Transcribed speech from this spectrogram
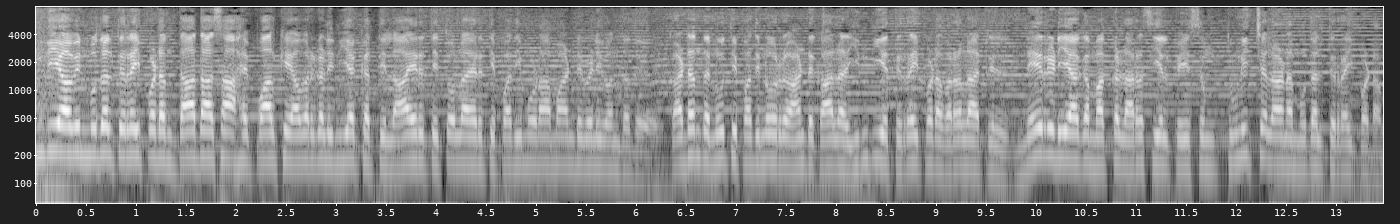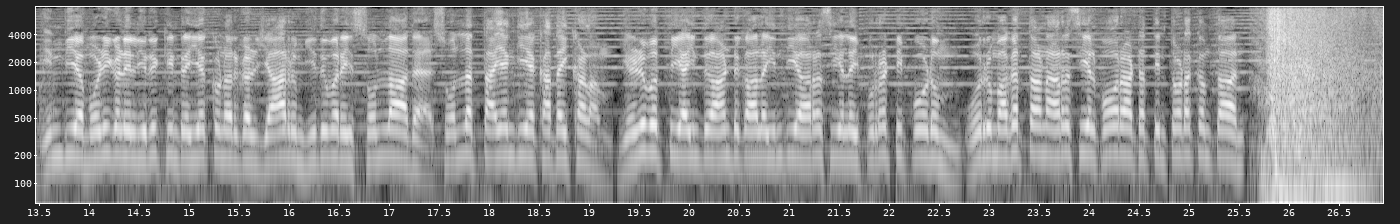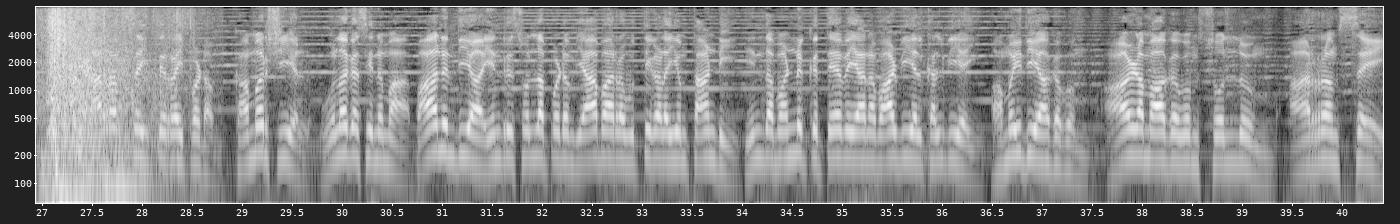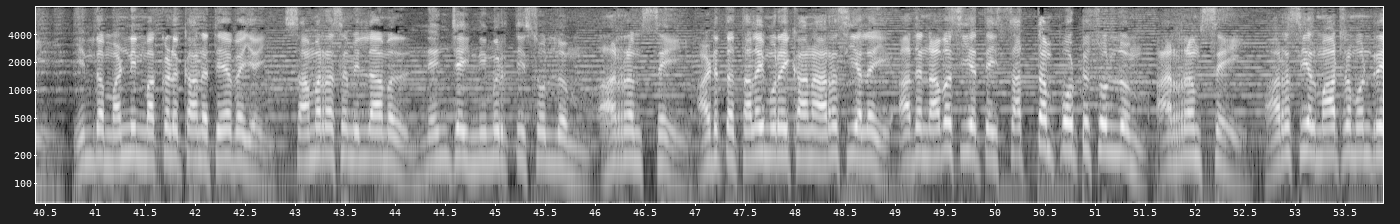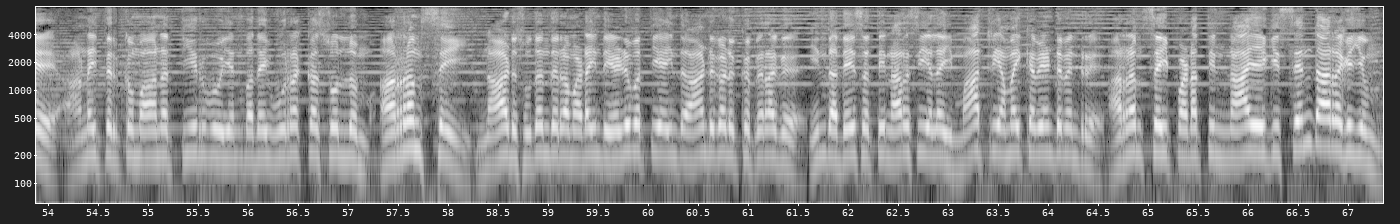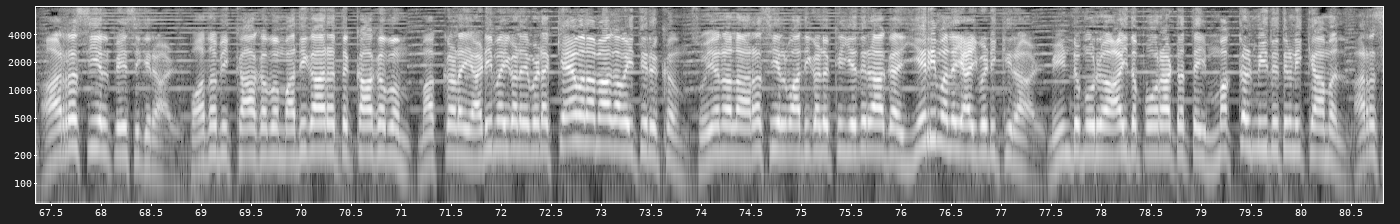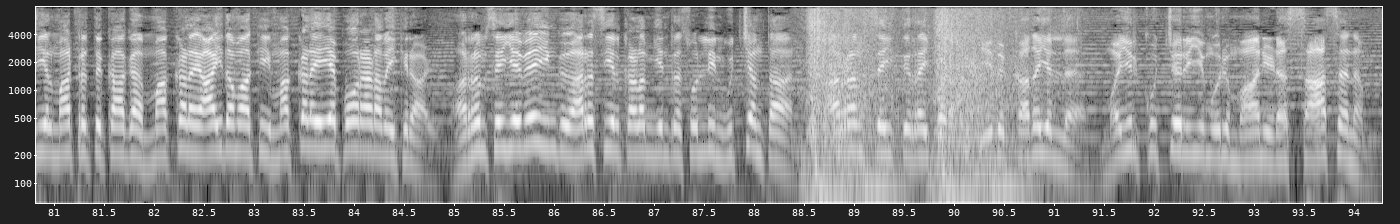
இந்தியாவின் முதல் திரைப்படம் தாதா சாஹேப் பால்கே அவர்களின் இயக்கத்தில் ஆயிரத்தி தொள்ளாயிரத்தி பதிமூணாம் ஆண்டு வெளிவந்தது. கடந்த நூத்தி பதினோரு ஆண்டு கால இந்திய திரைப்பட வரலாற்றில் நேரடியாக மக்கள் அரசியல் பேசும் துணிச்சலான முதல் திரைப்படம். இந்திய மொழிகளில் இருக்கின்ற இயக்குனர்கள் யாரும் இதுவரை சொல்லாத சொல்ல தயங்கிய கதைக்களம். எழுபத்தி ஐந்து ஆண்டு கால இந்திய அரசியலை புரட்டி போடும் ஒரு மகத்தான அரசியல் போராட்டத்தின் தொடக்கம்தான் அரசை திரைப்படம் கமர்ஷியல் உலக சினிமா பான் இந்தியா என்று சொல்லப்படும் வியாபார உத்திகளையும் தாண்டி இந்த மண்ணுக்கு தேவையான வாழ்வியல் கல்வியை அமைதியாகவும் ஆழமாகவும் சொல்லும் அறம் செய் இந்த மண்ணின் மக்களுக்கான தேவையை சமரசம் இல்லாமல் நெஞ்சை நிமிர்த்தி சொல்லும் அறம் செய் அடுத்த தலைமுறைக்கான அரசியலை அதன் அவசியத்தை சத்தம் போட்டு சொல்லும் அறம் செய் அரசியல் மாற்றம் ஒன்றே. அனைத்திற்குமான தீர்வு என்பதை உறக்க சொல்லும் அறம் செய். நாடு சுதந்திரம் அடைந்து எழுபத்தி ஐந்து ஆண்டுகளுக்கு பிறகு இந்த தேசத்தின் அரசியலை மாற்றி அமைக்க வேண்டும் என்று அறம் செய் படத்தின் நாயகி செந்தாரகையும் அரசியல் பேசுகிறாள். பதவிக்காகவும் அதிகாரத்துக்காகவும் மக்களை அடிமைகளை விட கேவலமாக வைத்திருக்கும் சுயநல அரசியல்வாதிகளுக்கு எதிராக எரிமலையாய் வெடிக்கிறாள். மீண்டும் ஒரு ஆயுத போராட்டத்தை மக்கள் மீது திணிக்காமல் அரசியல் மாற்றத்துக்காக மக்களை ஆயுதமாக்கி மக்களையே போராட வைக்கிறாள். அறம் செய்யவே இங்கு அரசியல் களம் என்ற சொல்லின் உச்சம்தான். அறம் செய் திரைப்படம். இது கதையல்ல. மயிர்குச்செறியும் ஒரு மானிட சாசனம்.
